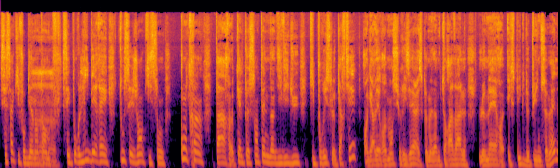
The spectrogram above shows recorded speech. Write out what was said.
c'est ça qu'il faut bien Mmh. entendre, c'est pour libérer tous ces gens qui sont contraints par quelques centaines d'individus qui pourrissent le quartier. Regardez Romans-sur-Isère et ce que Madame Toraval, le maire, explique depuis une semaine.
